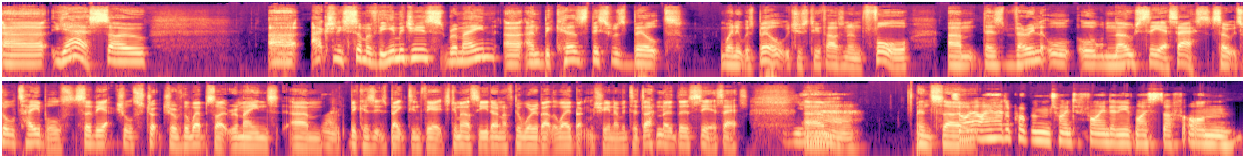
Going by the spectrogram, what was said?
uh, yeah, so. Uh, actually, some of the images remain, uh, and because this was built when it was built, which was 2004, um, there's very little or no CSS, so it's all tables. So the actual structure of the website remains um, Right. because it's baked into the HTML, so you don't have to worry about the Wayback Machine having to download the CSS. Yeah. And so, so I, I had a problem trying to find any of my stuff on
